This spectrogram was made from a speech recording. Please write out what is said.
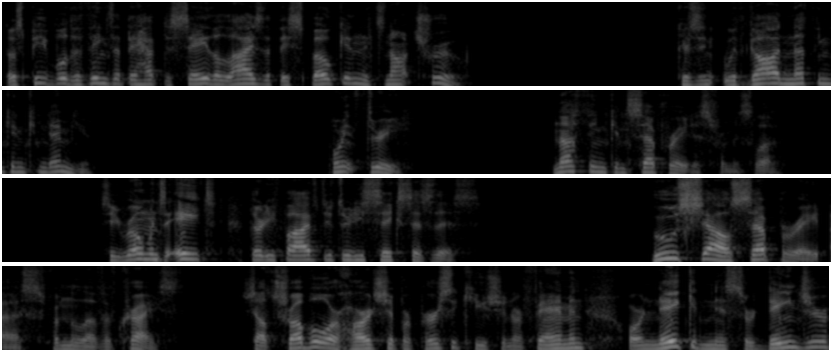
Those people, the things that they have to say, the lies that they've spoken, it's not true. Because with God, nothing can condemn you. Point three nothing can separate us from his love. See, Romans 8 35 through 36 says this Who shall separate us from the love of Christ? Shall trouble or hardship or persecution or famine or nakedness or danger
